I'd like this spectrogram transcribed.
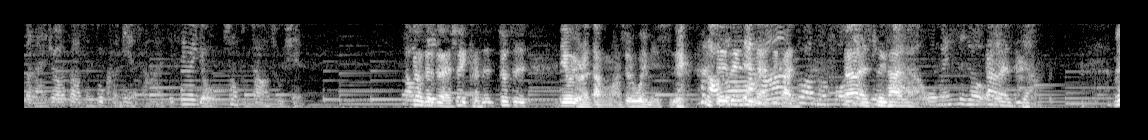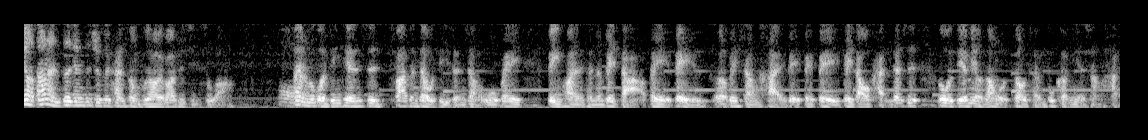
本来就要造成不可逆的伤害，只是因为有送补到的出现。对对对，所以可是就是因为有人挡嘛，所以我也没事。老所以这件事实讲啊，情是看当然是看，我没事就当然没事这样。没有，当然这件事就是看送不到要不要去起诉啊。哦但如果今天是发生在我自己身上，我被病患可能被打、被被呃被伤害、被被被被刀砍，但是如果今天没有让我造成不可逆的伤害，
